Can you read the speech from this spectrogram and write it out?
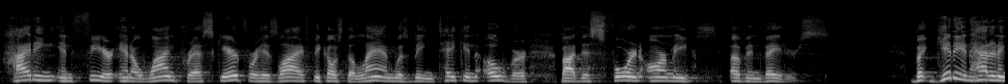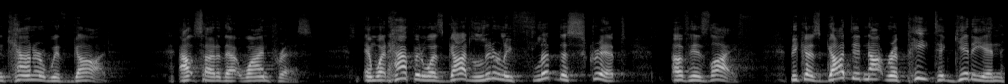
hiding in fear in a wine press, scared for his life because the land was being taken over by this foreign army of invaders. But Gideon had an encounter with God outside of that wine press. And what happened was God literally flipped the script of his life because God did not repeat to Gideon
